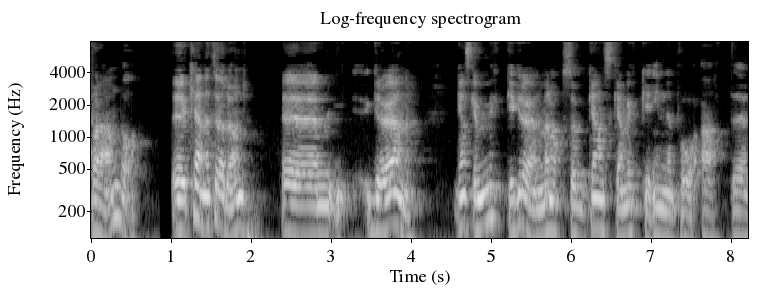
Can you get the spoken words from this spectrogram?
varann då. Eh, Kenneth Ölund. Eh, grön. Ganska mycket grön men också ganska mycket inne på att eh,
